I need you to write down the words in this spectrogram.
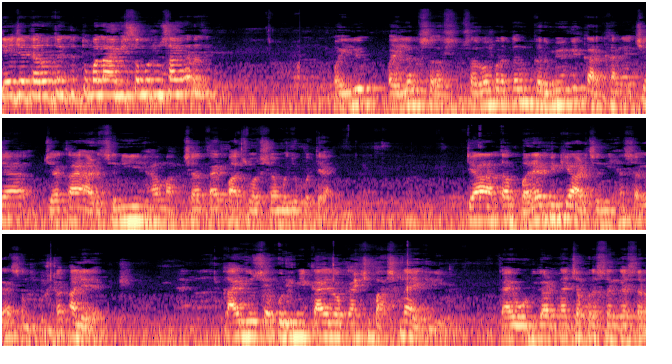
ते जे ठरवतील ते तुम्हाला आम्ही समोरून सांगणारच आहे. पहिली पहिलं स- सर्वप्रथम कर्मयोगी कारखान्याच्या ज्या काय अडचणी ह्या मागच्या काय पाच वर्षामध्ये होत्या त्या आता बऱ्यापैकी अडचणी ह्या सगळ्या संपुष्टात आलेल्या आहेत. काही दिवसापूर्वी मी काय लोकांची भाषणं ऐकली. काही उद्घाटनाच्या प्रसंग सर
